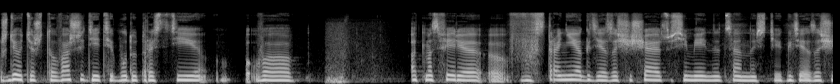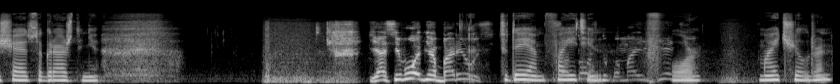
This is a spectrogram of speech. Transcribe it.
ждете, что ваши дети будут расти в атмосфере, э, в стране, где защищаются семейные ценности, где защищаются граждане. Я сегодня борюсь Today I'm fighting for my children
